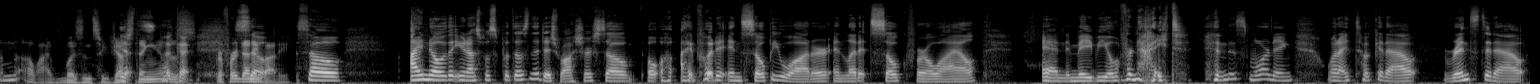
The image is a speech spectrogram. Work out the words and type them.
Uh, No, I wasn't suggesting Yes, it was okay. referred to so, anybody. So I know that you're not supposed to put those in the dishwasher, so oh, I put it in soapy water and let it soak for a while and maybe overnight. And this morning when I took it out, rinsed it out,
